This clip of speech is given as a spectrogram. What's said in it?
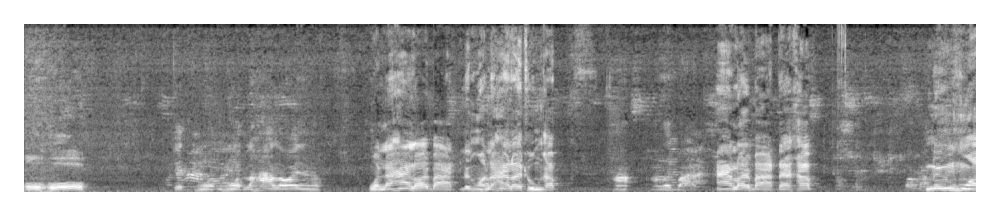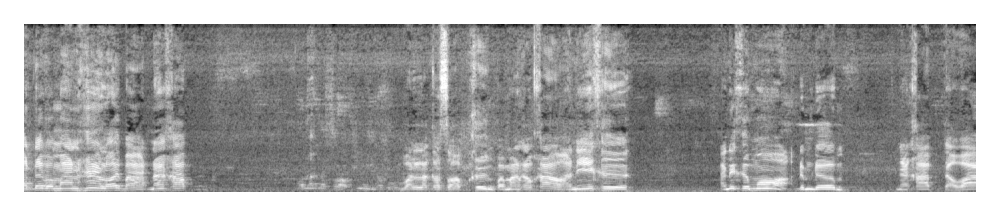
โอ้โห เจ็ดหัวดหัวดละห้าร้อยนะครับหวดละห้าร้อยบาท เรื่องหวดละห้าร้อยถุงครับห้าห้าร้อยบาทห้าร้อยบาทนะครับครับผมประมาณหนึ่งหวดได้ประมาณห้าร้อยบาทนะครับ วันละกระสอบครึ่งครับผมวันละกระสอบครึ่งประมาณคร่าวๆ อันนี้คือ อันนี้คือหม้อเดิมๆนะครับ แต่ว่า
